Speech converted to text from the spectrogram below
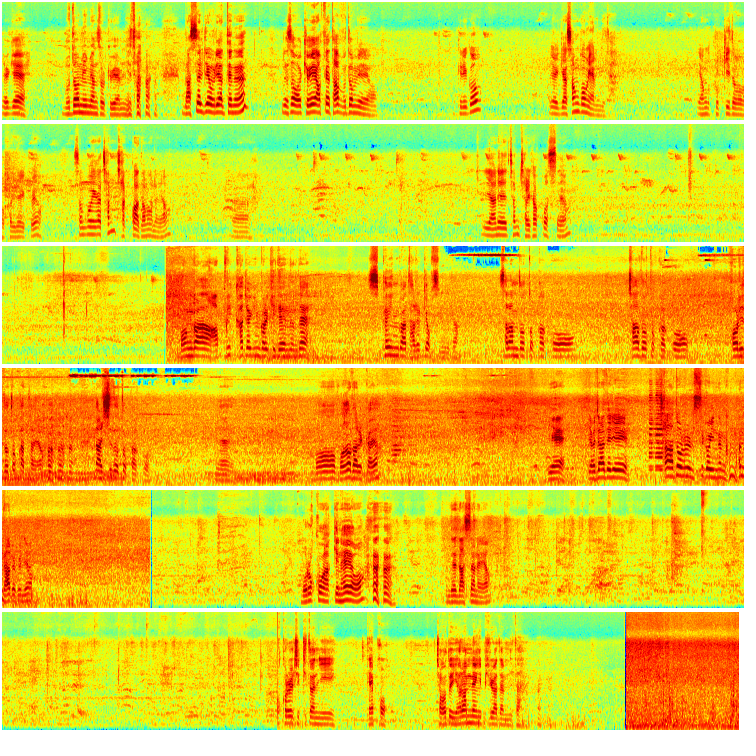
여기에 무덤이면서 교회입니다. 낯설죠 우리한테는. 그래서 교회 앞에 다 무덤이에요. 그리고 여기가 성공회입니다. 영국 국기도 걸려 있고요. 성공회가 참 작고 아담하네요. 어, 이 안에 참 잘 갖고 왔어요. 뭔가 아프리카적인 걸 기대했는데 스페인과 다를 게 없습니다. 사람도 똑같고 차도 똑같고 거리도 똑같아요. 날씨도 똑같고. 예. 뭐 뭐가 다를까요? 예. 여자들이 차도를 쓰고 있는 것만 다르군요. 모로코 같긴 해요. 근데 낯서네요. 모로코를 지키던 이 대포 적어도 11명이 필요하답니다.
